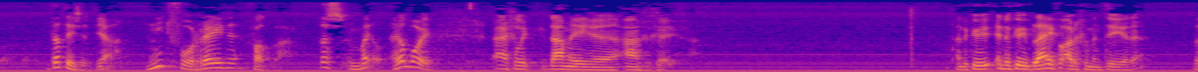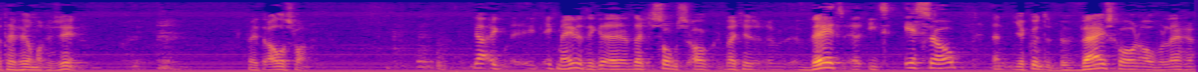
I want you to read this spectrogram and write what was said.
vatbaar. Dat is het, ja. Niet voor reden vatbaar. Dat is heel, heel mooi eigenlijk daarmee uh, aangegeven. En dan, kun je, en dan kun je blijven argumenteren. Dat heeft helemaal geen zin. Ik weet er alles van. Ja, ik, ik, ik meen het. Ik, uh, dat je soms ook. Dat je weet, uh, iets is zo. En je kunt het bewijs gewoon overleggen.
